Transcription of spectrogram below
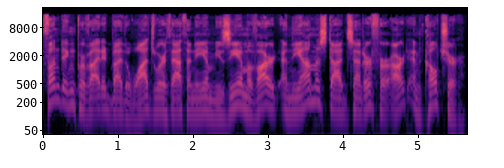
Funding provided by the Wadsworth Atheneum Museum of Art and the Amistad Center for Art and Culture.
